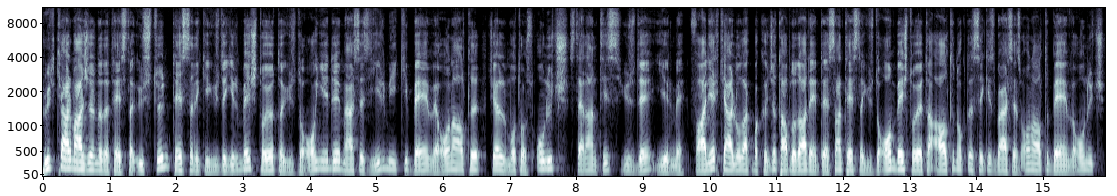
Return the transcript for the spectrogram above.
Brüt kar marjlarında da Tesla üstün. Tesla'nınki %25, Toyota %17, Mercedes 22, BMW 16, General Motors 13, Stellantis %20. Faaliyet karlı olarak bakınca tablo daha da enteresan. Tesla %15, Toyota 6.8, Mercedes 16, BMW 13,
